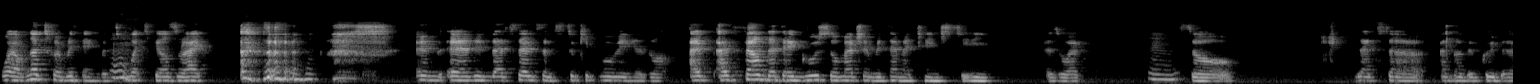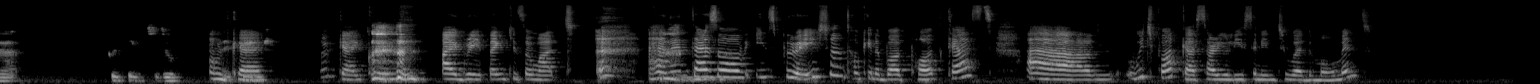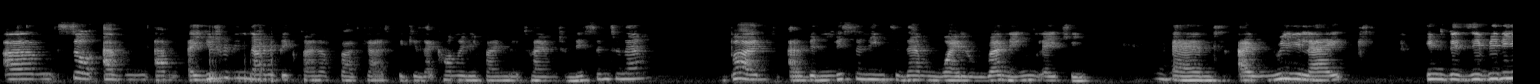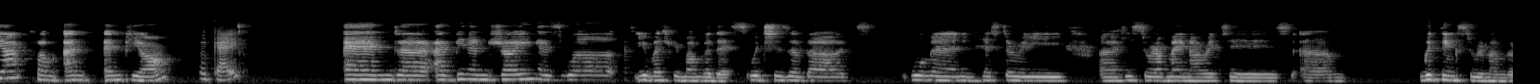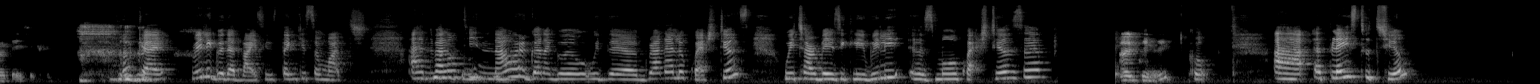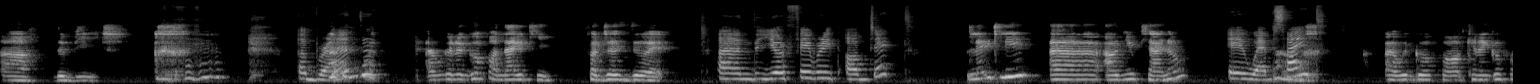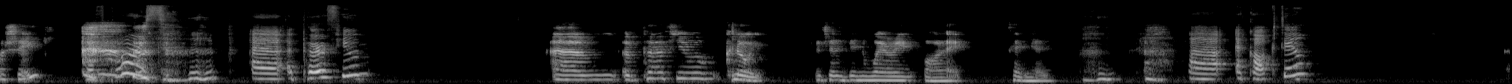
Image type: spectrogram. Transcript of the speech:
Well, not to everything, but to what feels right. and and in that sense, it's to keep moving as well. I I felt that I grew so much every time I changed city, as well. Mm. So that's uh, another good uh, good thing to do. Okay. Okay, cool. I agree. Thank you so much. And in terms of inspiration, talking about podcasts, um, which podcasts are you listening to at the moment? Um, so I'm, I'm, I'm usually not a big fan of podcasts because I can't really find the time to listen to them. But I've been listening to them while running lately, Mhm. and I really like Invisibilia from N- NPR. Okay. And uh, I've been enjoying as well. You must remember this, which is about women in history, uh, history of minorities, um, good things to remember, basically. Okay. Really good advices. Thank you so much. And Valentine, now we're gonna go with the Granello questions, which are basically really uh, small questions. Uh, okay. cool. Uh, a place to chill, Ah, the beach. a brand, I'm gonna go for Nike for just do it. and your favorite object, Lately, uh, our new piano. a website, I would go for. Can I go for a SSSHAKE? of course, uh, a perfume, Um, a perfume, Chloe, which I've been wearing for like ten years. uh, a cocktail,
